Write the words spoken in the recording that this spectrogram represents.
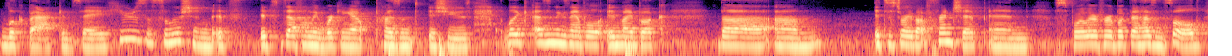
look back and say, "Here's the solution." It's it's definitely working out present issues. Like as an example, in my book, the um, it's a story about friendship, and spoiler for a book that hasn't sold.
